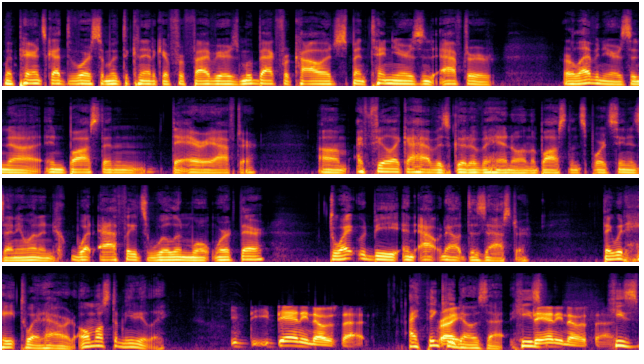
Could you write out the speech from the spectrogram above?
My parents got divorced. I moved to Connecticut for five years. Moved back for college. Spent ten years in, after, or eleven years in uh, in Boston and the area after. Um, I feel like I have as good of a handle on the Boston sports scene as anyone, and what athletes will and won't work there. Dwight would be an out and out disaster. They would hate Dwight Howard almost immediately. Danny knows that. I think Right. he knows that. He's Danny knows that. he's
